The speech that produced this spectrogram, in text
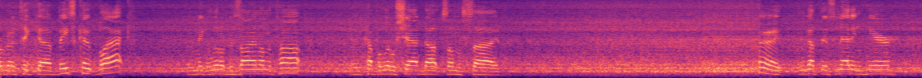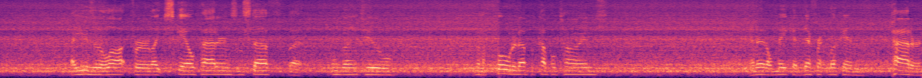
We're going to take uh, base coat black and make a little design on the top and a couple little shad dots on the side. Alright, we got this netting here. I use it a lot for like scale patterns and stuff, but I'm going to I'm going to fold it up a couple times and it'll make a different looking pattern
